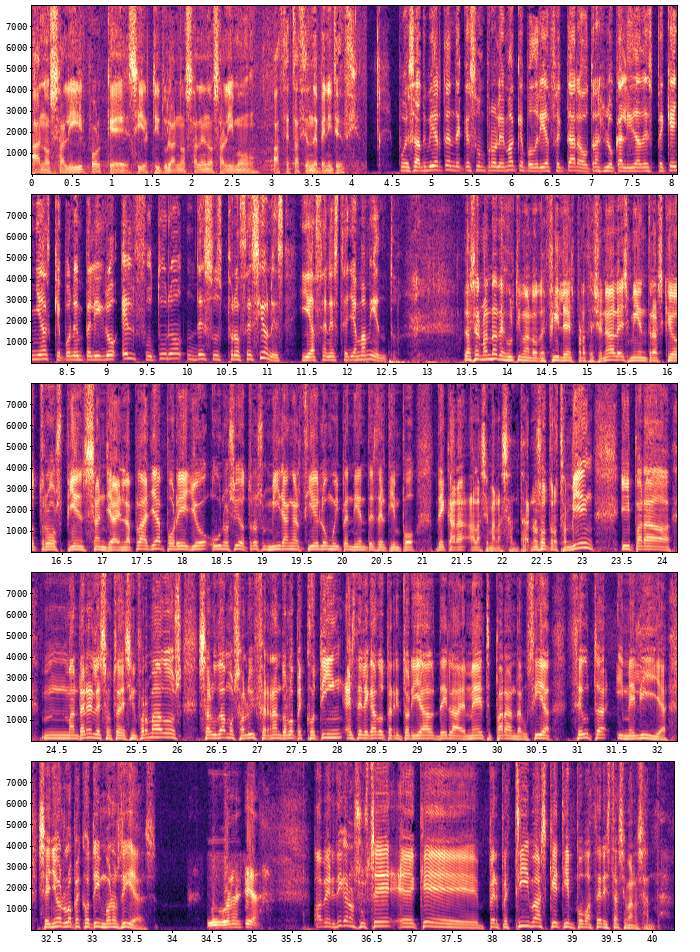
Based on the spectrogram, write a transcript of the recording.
a no salir porque si el titular no sale, no salimos a aceptación de penitencia pues advierten de que es un problema que podría afectar a otras localidades pequeñas que ponen en peligro el futuro de sus procesiones y hacen este llamamiento. Las hermandades ultiman los desfiles procesionales mientras que otros piensan ya en la playa, por ello unos y otros miran al cielo muy pendientes del tiempo de cara a la Semana Santa. Nosotros también y para mm, mantenerles a ustedes informados, saludamos a Luis Fernando López Cotín, es delegado territorial de la EMET para Andalucía, Ceuta y Melilla. Señor López Cotín, buenos días. Muy buenos días. A ver, díganos usted eh, qué perspectivas, qué tiempo va a hacer esta Semana Santa.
